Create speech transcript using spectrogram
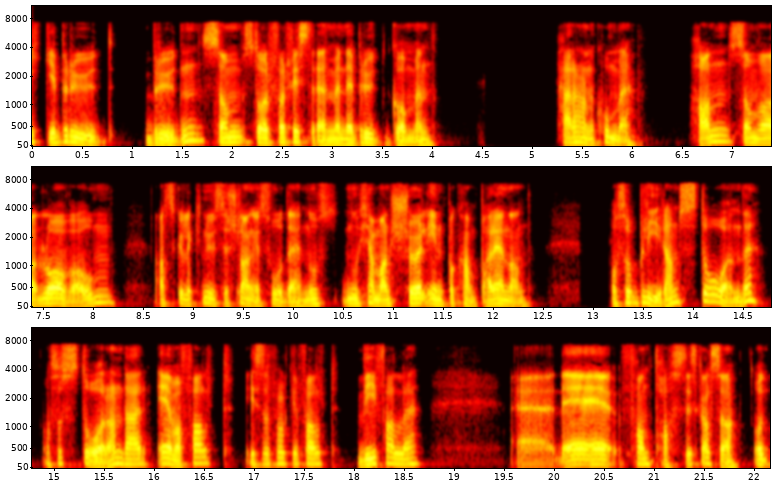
ikke brud, bruden som står for fristeren, men det er brudgommen. Her har han kommet. Han som var lova om at skulle knuse slangens hode. Nå, nå kommer han sjøl inn på kamparenaen. Og så blir han stående. Og så står han der. Eva falt, Israelsfolket falt, vi faller. Eh, det er fantastisk, altså. Og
